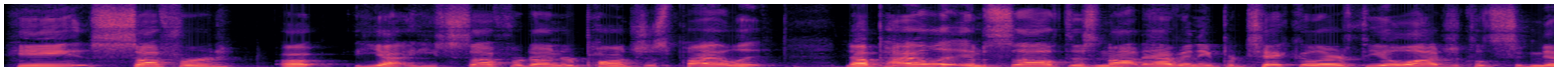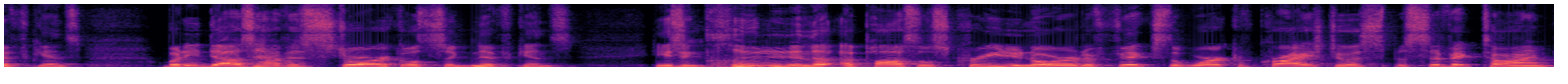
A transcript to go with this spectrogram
He suffered, uh, yeah, he suffered under Pontius Pilate. Now, Pilate himself does not have any particular theological significance, but he does have historical significance. He's included in the Apostles' Creed in order to fix the work of Christ to a specific time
